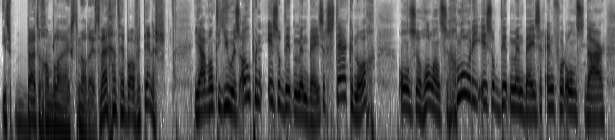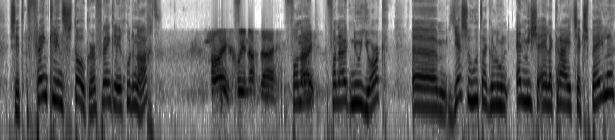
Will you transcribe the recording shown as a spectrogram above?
iets buitengewoon belangrijks te melden heeft. Wij gaan het hebben over tennis. Ja, want de US Open is op dit moment bezig. Sterker nog, onze Hollandse glorie is op dit moment bezig. En voor ons daar zit Franklin Stoker. Franklin, goedenacht. Hoi, goeienacht daar. Vanuit, vanuit New York. Ehm, Jesse Houtagaloen en Michaela Krajicek spelen.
